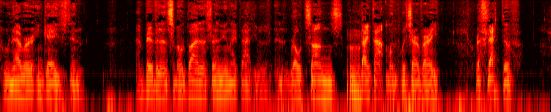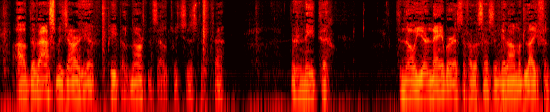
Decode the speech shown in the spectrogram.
who never engaged in ambivalence about violence or anything like that. He was wrote songs mm. like that one, which are very reflective of the vast majority of people, north and south, which is that uh, there's a need to to know your neighbour, as the fellow says, and get on with life and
